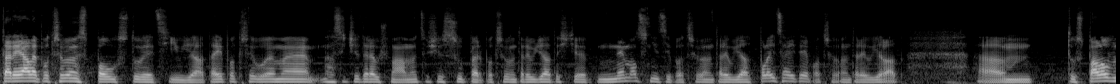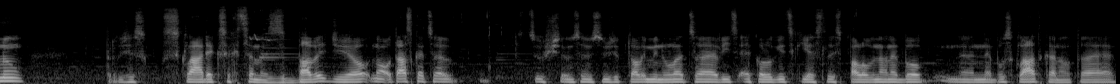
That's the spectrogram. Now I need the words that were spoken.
Tady ale potřebujeme spoustu věcí udělat. Tady potřebujeme, hasiče teda už máme, což je super. Potřebujeme tady udělat ještě nemocnici, potřebujeme tady udělat policajty, potřebujeme tady udělat um, tu spalovnu, protože skládek se chceme zbavit, že jo? No otázka je, co je už jsem se myslím, že ptali minule, co je víc ekologický, jestli spalovna nebo, ne, nebo skládka, no to je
